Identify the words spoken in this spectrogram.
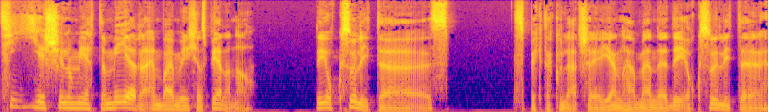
10 kilometer mer än Bayern München-spelarna. Det är också lite spektakulärt säger jag igen här, men det är också lite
